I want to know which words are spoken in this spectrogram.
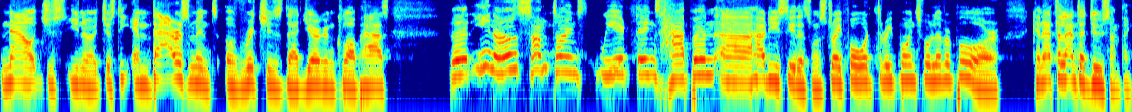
Now, just, you know, just the embarrassment of riches that Jurgen Klopp has. But, you know, sometimes weird things happen. Uh, how do you see this one? Straightforward three points for Liverpool, or can Atalanta do something?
